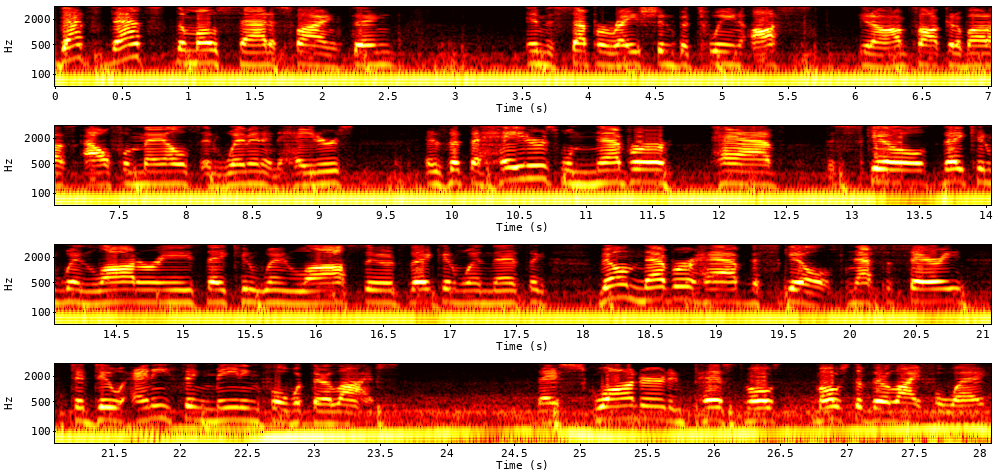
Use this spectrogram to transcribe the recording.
that's that's the most satisfying thing in the separation between us you know i'm talking about us alpha males and women and haters is that the haters will never have the skills. They can win lotteries they can win lawsuits they can win this they, they'll never have the skills necessary to do anything meaningful with their lives. They squandered and pissed most most of their life away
